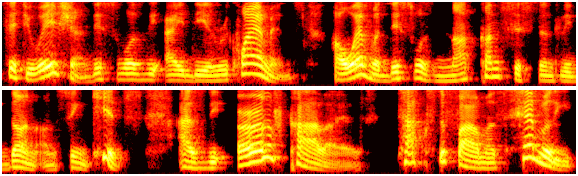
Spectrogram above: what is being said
situation. This was the ideal requirements. However, this was not consistently done on St. Kitts, as the Earl of Carlisle taxed the farmers heavily,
